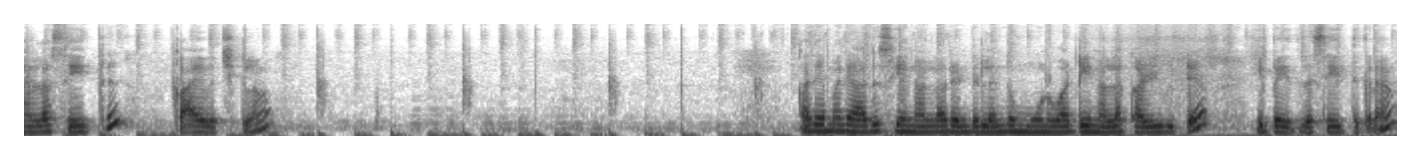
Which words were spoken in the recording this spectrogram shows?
நல்லா சேர்த்து காய வச்சுக்கலாம். அதே மாதிரி அரிசியை நல்லா ரெண்டுலேருந்து மூணு வாட்டி நல்லா கழுவிட்டு இப்போ இதில் சேர்த்துக்கிறேன்.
